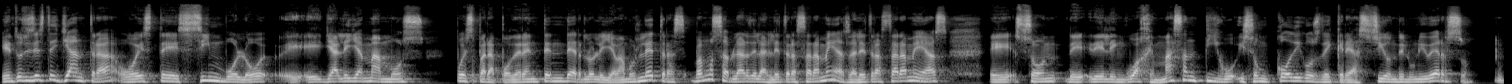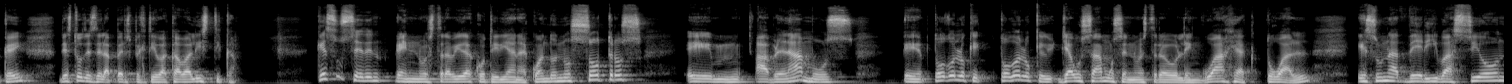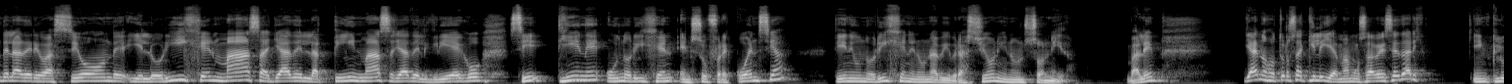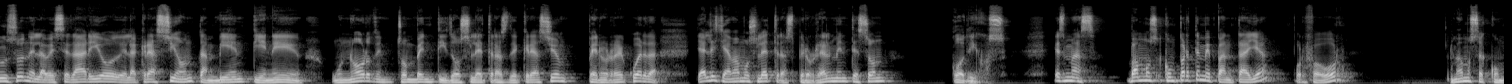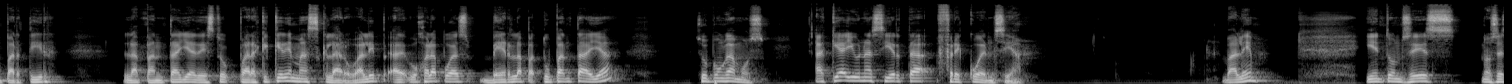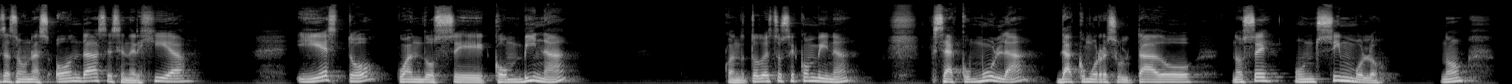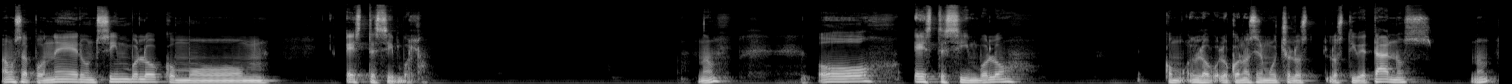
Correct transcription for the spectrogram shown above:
Y entonces este yantra o este símbolo eh, eh, ya le llamamos, pues para poder entenderlo, le llamamos letras. Vamos a hablar de las letras arameas. Las letras arameas eh, son de, lenguaje más antiguo y son códigos de creación del universo. De esto desde la perspectiva cabalística. ¿Qué sucede en nuestra vida cotidiana cuando nosotros em, hablamos eh, todo, lo que, todo lo que ya usamos en nuestro lenguaje actual es una derivación de la derivación de, y el origen más allá del latín, más allá del griego, ¿sí? tiene un origen en su frecuencia, tiene un origen en una vibración y en un sonido. ¿Vale? Ya nosotros aquí le llamamos abecedario. Incluso en el abecedario de la creación también tiene un orden, son 22 letras de creación, pero recuerda, ya les llamamos letras, pero realmente son códigos. Es más, vamos, compárteme pantalla, por favor. Vamos a compartir la pantalla de esto para que quede más claro, ¿vale? Ah, ojalá puedas ver la, tu pantalla. Supongamos, aquí hay una cierta frecuencia, ¿vale? Y entonces, no sé, estas son unas ondas, es energía. Y esto, cuando se combina, cuando todo esto se combina, se acumula, da como resultado, no sé, un símbolo, ¿no? Vamos a poner un símbolo como este símbolo, ¿no? O este símbolo como lo, conocen mucho los, los tibetanos, ¿no?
